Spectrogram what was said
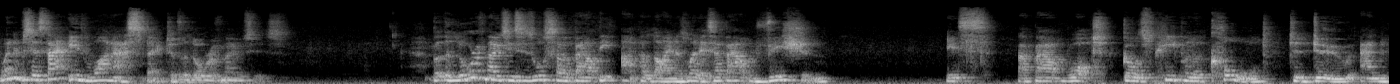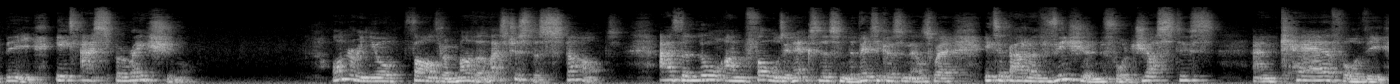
Wenham says that is one aspect of the law of Moses. But the law of Moses is also about the upper line as well. It's about vision. It's about what God's people are called to do and be. It's aspirational. Honouring your father and mother, that's just the start. As the law unfolds in Exodus and Leviticus and elsewhere, it's about a vision for justice and care for the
